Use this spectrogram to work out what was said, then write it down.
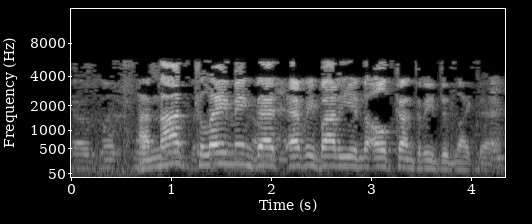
Guy would go- I'm not claiming that everybody in the old country did like that.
